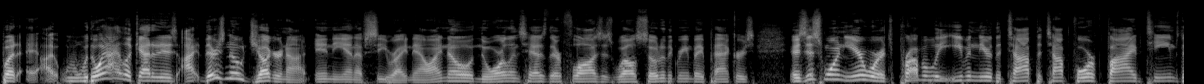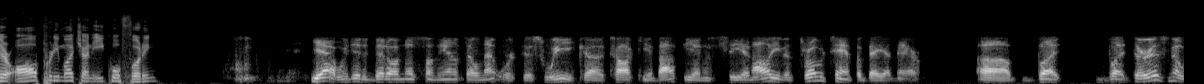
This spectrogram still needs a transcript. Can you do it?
But I, the way I look at it is, I, there's no juggernaut in the NFC right now. I know New Orleans has their flaws as well. So do the Green Bay Packers. Is this one year where it's probably even near the top, the top four or five teams? They're all pretty much on equal footing. Yeah, we did a bit on this on the NFL Network this week, uh, talking about the NFC, and I'll even throw Tampa Bay in there. Uh, but but there is no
